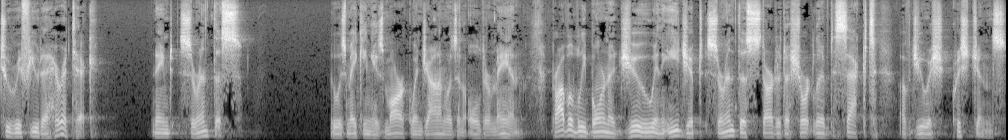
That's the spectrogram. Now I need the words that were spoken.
to refute a heretic named Cerinthus who was making his mark when John was an older man. Probably born a Jew in Egypt, Cerinthus started a short lived sect of Jewish Christians.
